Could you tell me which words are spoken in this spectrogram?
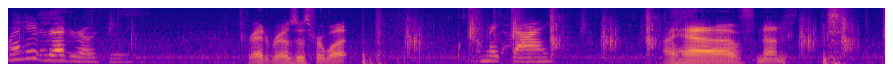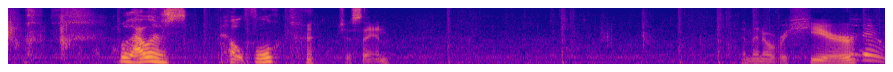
I need red roses Red roses for what? to make dye. I have none. Well, that was helpful. Just saying. And then over here, Blue.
